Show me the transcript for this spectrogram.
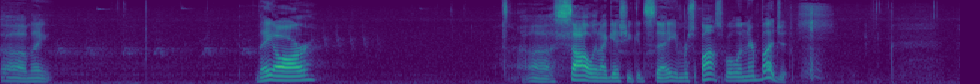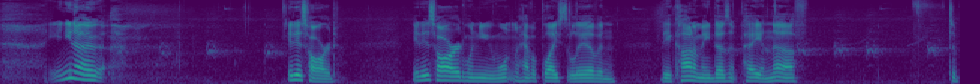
Uh, they, they are uh, solid, I guess you could say, and responsible in their budget. And you know, it is hard. It is hard when you want to have a place to live and the economy doesn't pay enough to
